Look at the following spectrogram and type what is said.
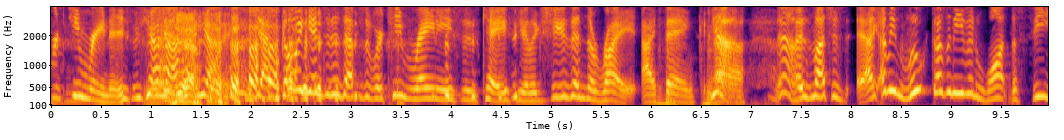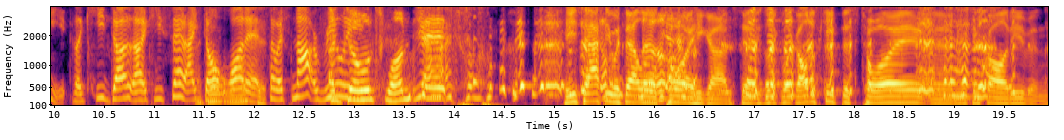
we're team Rhaenys. Yeah, Yeah. yeah, yes. Going into this episode, we're Team Rhaenys' case here. Like she's in the right, I think. Yeah, Uh, yeah. As much as I, I mean, Luke doesn't even want the seat. Like he does. Like he said, I, don't, don't want, want it. it. So it's not really. I don't want Yeah, I it. don't- He's happy with that little Yes. toy he got instead. He's like, look, I'll just keep this toy and we can call it even.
